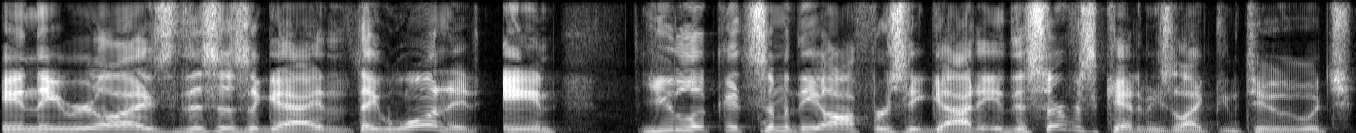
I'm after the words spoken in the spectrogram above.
and they realized this is a guy that they wanted. And you look at some of the offers he got. The service academies liked him too, which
